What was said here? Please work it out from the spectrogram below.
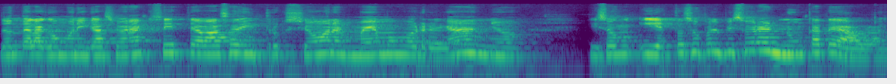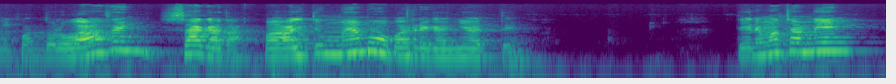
donde la comunicación existe a base de instrucciones, memos o regaños y, son, y estos supervisores nunca te hablan y cuando lo hacen, sácata, para darte un memo o para regañarte. Tenemos también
